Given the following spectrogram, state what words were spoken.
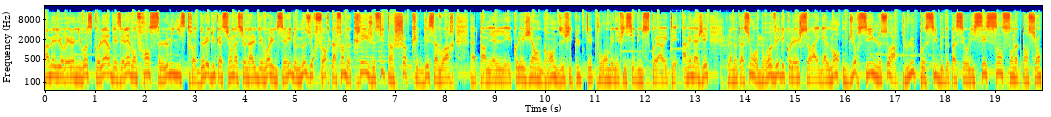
améliorer le niveau scolaire des élèves en France? Le ministre de l'Éducation nationale dévoile une série de mesures fortes afin de créer, je cite, un choc des savoirs. Parmi elles, les collégiens en grande difficulté pourront bénéficier d'une scolarité aménagée. La notation au brevet des collèges sera également durcie. Il ne sera plus possible de passer au lycée sans son obtention.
